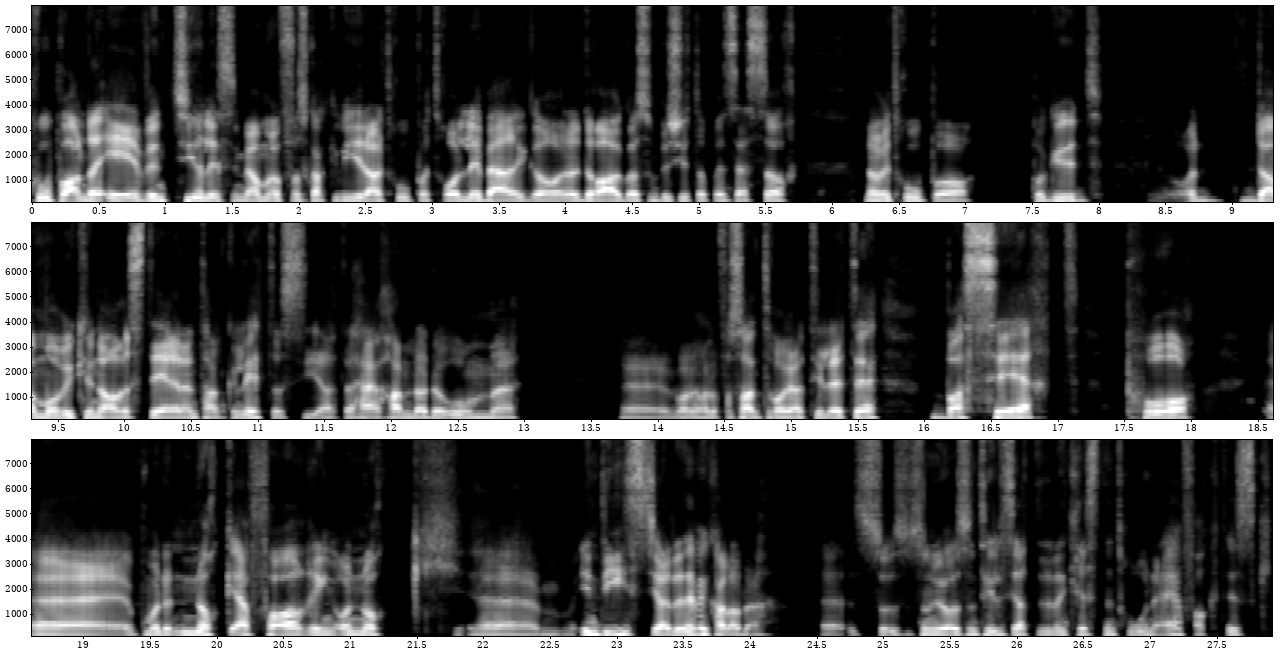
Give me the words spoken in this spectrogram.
tro på andre eventyr, liksom. Ja, men hvorfor skal ikke vi da tro på troll i berget og drager som beskytter prinsesser, når vi tror på, på Gud? Og da må vi kunne arrestere den tanken litt og si at her handler det om eh, hva vi holder for sant, hva vi har tillit til, basert på, eh, på nok erfaring og nok eh, indisier, det er det vi kaller det, som, som, tilsier at den kristne troen er faktisk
